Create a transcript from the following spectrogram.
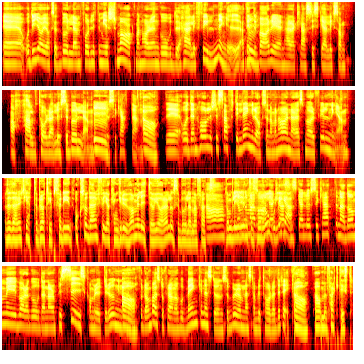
Eh, och det gör ju också att bullen får lite mer smak, man har en god härlig fyllning i. Att det inte bara är den här klassiska liksom, ah, halvtorra lussebullen, lussekatten. Ja, Det, och den håller sig saftig längre också när man har den här smörfyllningen. det där är ett jättebra tips, för det är också därför jag kan gruva mig lite och göra lussebullarna, för att de blir ja, inte de så roliga. klassiska lussekatterna, de är ju bara goda när de precis kommer ut ur ugnen. Ja. Får de bara stå framme på bänken en stund så börjar de nästan bli torra direkt. Ja, ja, men faktiskt.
